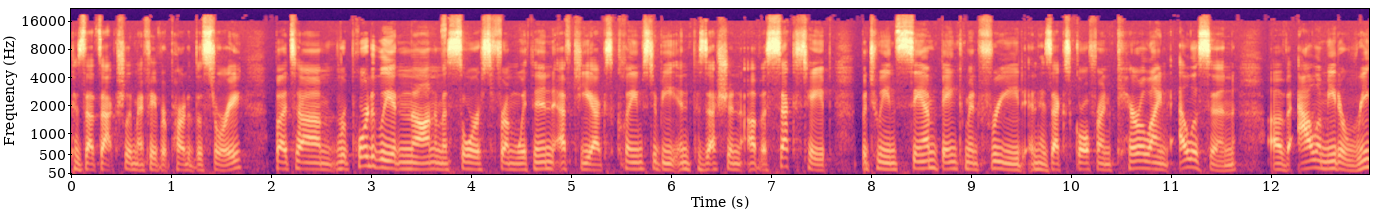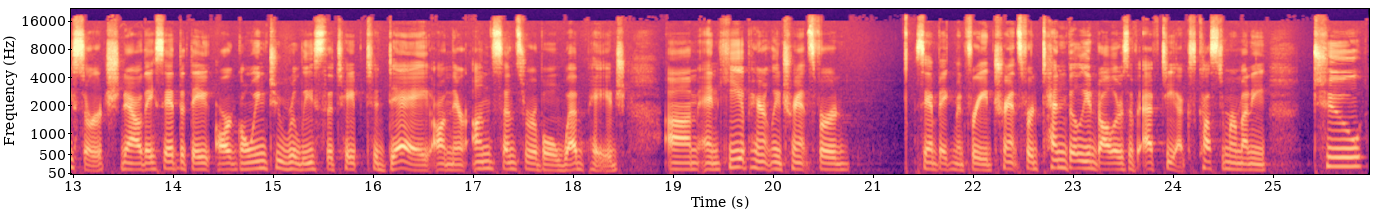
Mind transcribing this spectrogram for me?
because that's actually my favorite part of the story. But um, reportedly, an anonymous source from within FTX claims to be in possession of a sex tape between Sam Bankman Fried and his ex girlfriend Caroline Ellison of Alameda Research. Now, they said that they are going to release the tape today on their uncensorable webpage. Um, and he apparently transferred Sam Bankman Fried transferred $10 billion of FTX customer money to,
